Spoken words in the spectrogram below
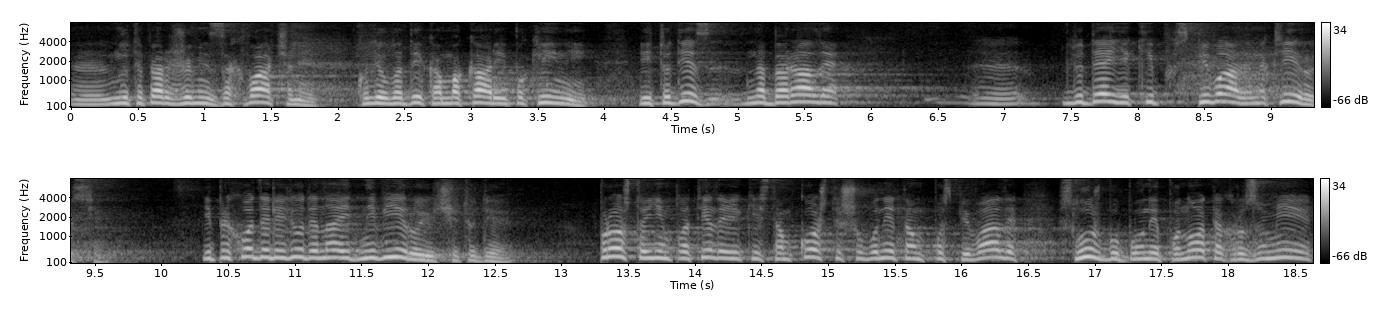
е, ну тепер вже він захвачений, коли владика Макарій покійний. І туди набирали е, людей, які б співали на кліросі. І приходили люди, навіть не віруючи туди. Просто їм платили якісь там кошти, щоб вони там поспівали службу, бо вони по нотах розуміють.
